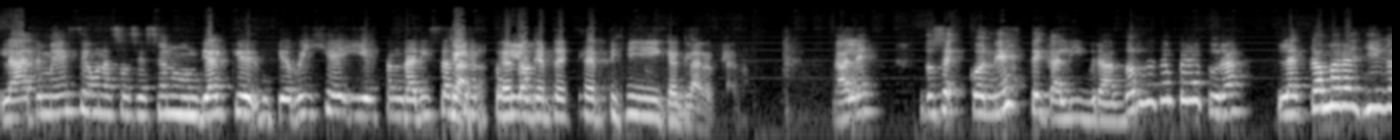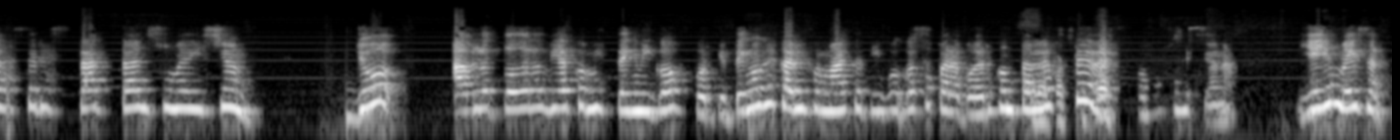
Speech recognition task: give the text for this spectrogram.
la ATMS es una asociación mundial que, rige y estandariza. Claro, es lo que te certifica, claro, claro. ¿Vale? Entonces, con este calibrador de temperatura, la cámara llega a ser exacta en su medición yo hablo todos los días con mis técnicos porque tengo que estar informada de este tipo de cosas para poder contarles a ustedes cómo funciona. Y ellos me dicen,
